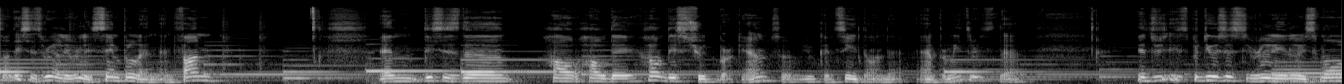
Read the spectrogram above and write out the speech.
so this is really really simple and, and fun and this is the how how they how this should work yeah so you can see it on the amperemeters the it, it produces really really small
